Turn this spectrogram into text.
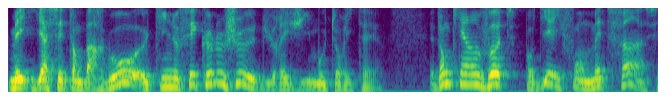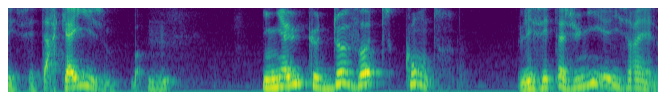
Mais il y a cet embargo euh, qui ne fait que le jeu du régime autoritaire. Et donc il y a un vote pour dire qu'il faut en mettre fin à cet archaïsme. Mhm. Il n'y a eu que deux votes contre les États-Unis et Israël.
